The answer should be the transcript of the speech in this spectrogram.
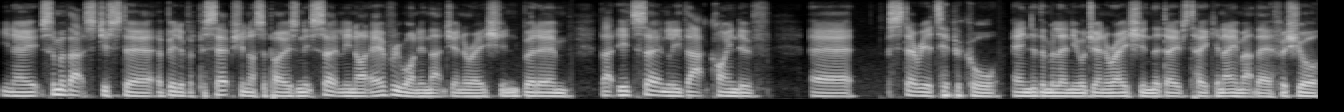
you know, some of that's just a, a, bit of a perception, I suppose, and it's certainly not everyone in that generation, but um, that it's certainly that kind of uh, stereotypical end of the millennial generation that Dave's taken aim at there for sure.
